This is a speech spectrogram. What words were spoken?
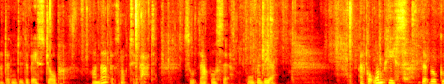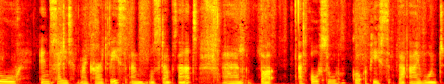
I didn't do the best job on that, but it's not too bad. So that will sit over there. I've got one piece that will go inside my card base and we'll stamp that. Um, but I've also got a piece that I want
